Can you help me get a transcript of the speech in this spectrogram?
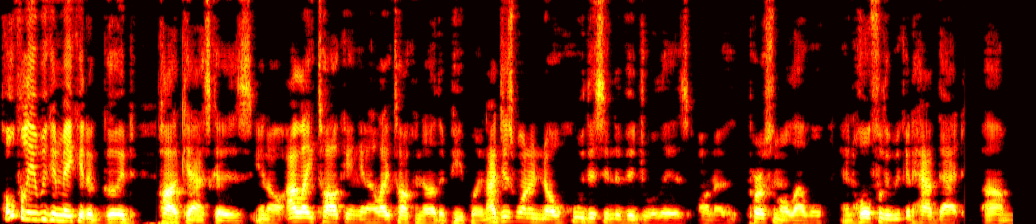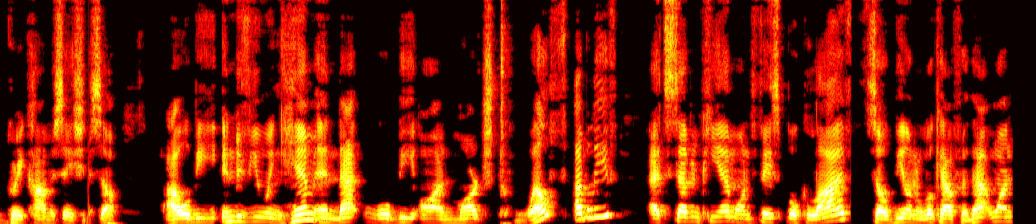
hopefully we can make it a good podcast because you know I like talking and I like talking to other people, and I just want to know who this individual is on a personal level, and hopefully we could have that um, great conversation. So I will be interviewing him, and that will be on March 12th, I believe, at 7 p.m. on Facebook Live. So be on the lookout for that one.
